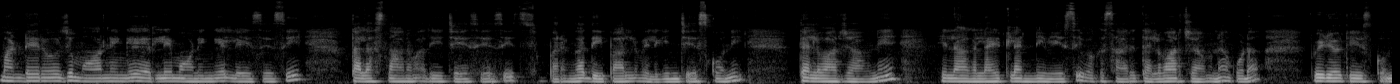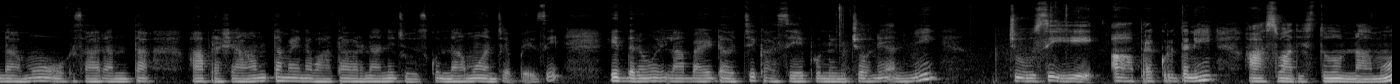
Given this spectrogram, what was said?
మండే రోజు మార్నింగే ఎర్లీ మార్నింగే లేసేసి తలస్నానం అది చేసేసి శుభ్రంగా దీపాలను వెలిగించేసుకొని తెల్లవారుజామునే ఇలాగ లైట్లన్నీ వేసి ఒకసారి తెల్లవారుజామున కూడా వీడియో తీసుకుందాము ఒకసారి అంతా ఆ ప్రశాంతమైన వాతావరణాన్ని చూసుకుందాము అని చెప్పేసి ఇద్దరం ఇలా బయట వచ్చి కాసేపు నుంచొని అన్నీ చూసి ఆ ప్రకృతిని ఆస్వాదిస్తూ ఉన్నాము.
